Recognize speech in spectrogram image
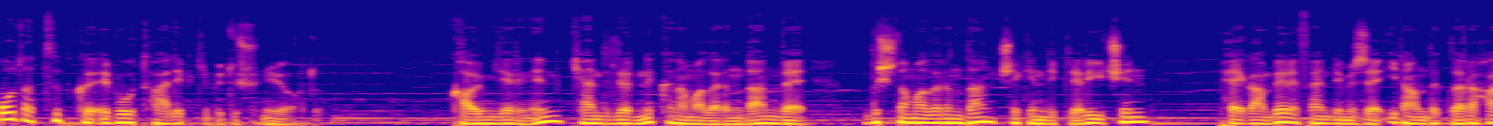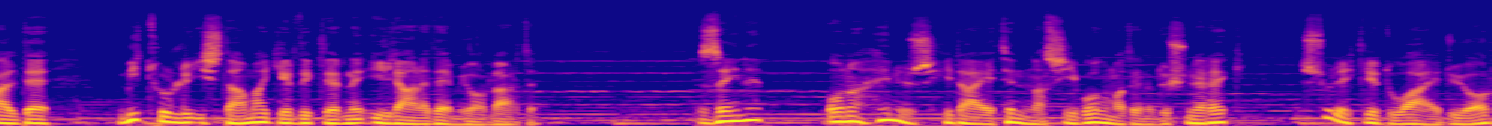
O da tıpkı Ebu Talip gibi düşünüyordu. Kavimlerinin kendilerini kınamalarından ve dışlamalarından çekindikleri için Peygamber Efendimiz'e inandıkları halde bir türlü İslam'a girdiklerini ilan edemiyorlardı. Zeynep ona henüz hidayetin nasip olmadığını düşünerek sürekli dua ediyor,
